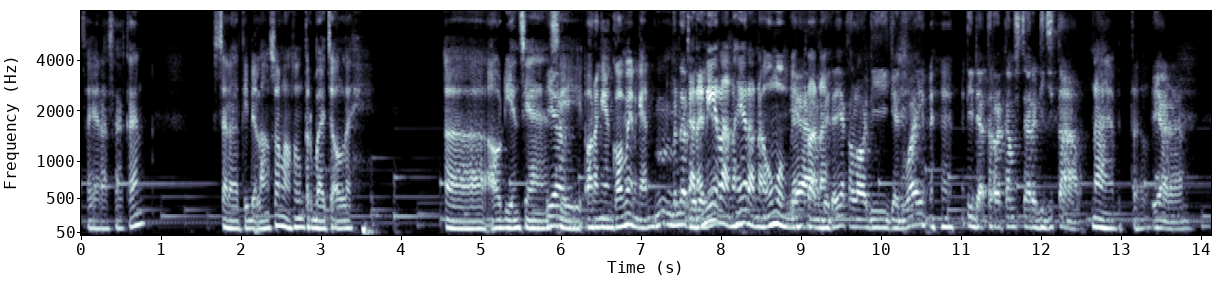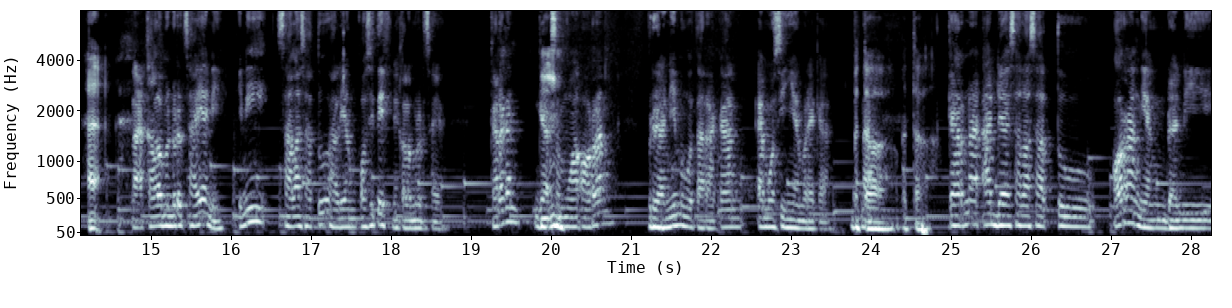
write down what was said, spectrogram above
saya rasakan secara tidak langsung langsung terbaca oleh eh, audiensnya Iya. si orang yang komen kan Mm, benar. karena ini bedanya. ranahnya ranah umum kan Ya, ranah bedanya kalau di Gen Y tidak terekam secara digital. nah betul Iya kan? Ha, Nah, kalau menurut saya nih, ini salah satu hal yang positif nih kalau menurut saya. Karena kan nggak Mm. semua orang berani mengutarakan emosinya mereka. betul betul Karena ada salah satu orang yang berani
